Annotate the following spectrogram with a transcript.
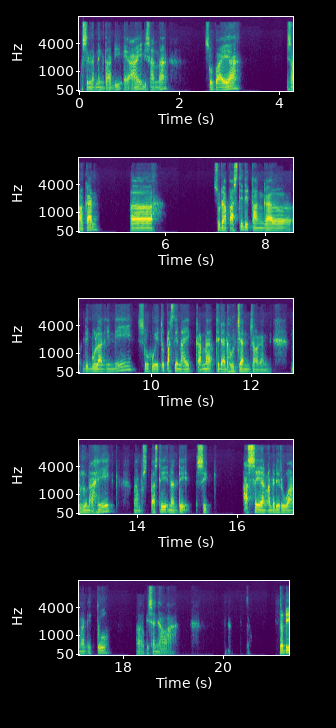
machine learning tadi AI di sana supaya misalkan eh sudah pasti di tanggal di bulan ini suhu itu pasti naik karena tidak ada hujan misalkan. Dulu naik nah pasti nanti si AC yang ada di ruangan itu eh, bisa nyala. Itu di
